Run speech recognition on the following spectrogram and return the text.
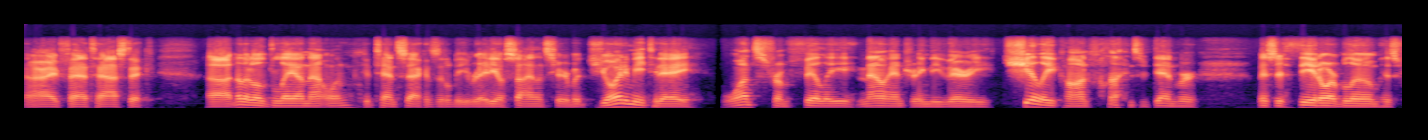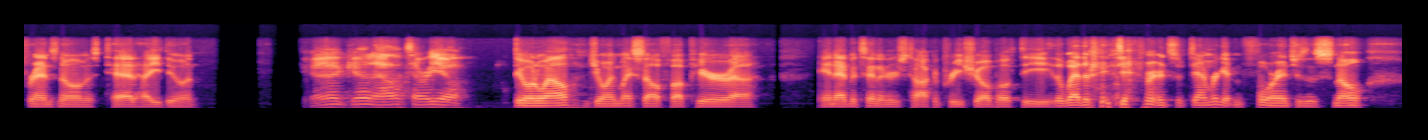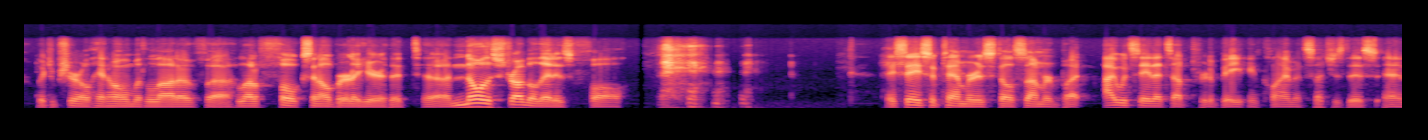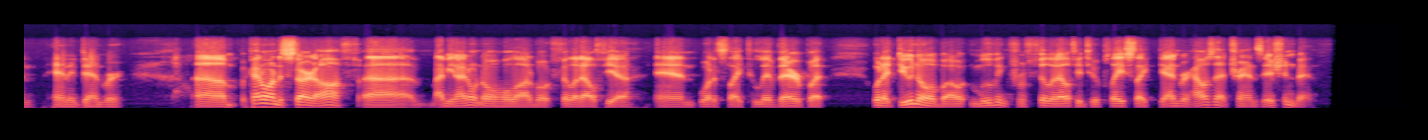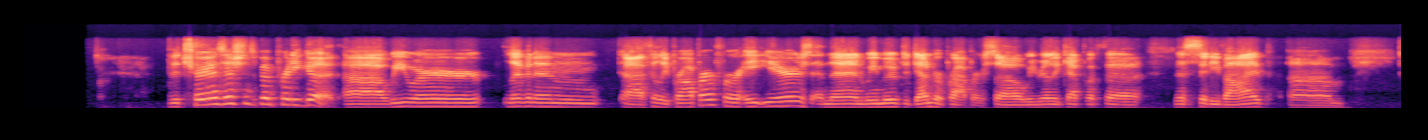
All right, fantastic. Uh, another little delay on that one. Good 10 seconds. It'll be radio silence here. But joining me today, once from Philly, now entering the very chilly confines of Denver, Mr. Theodore Bloom. His friends know him as Ted. How you doing? Good, good, Alex. How are you? Doing well. Enjoying myself up here uh, in Edmonton, and we are just talking pre-show about the the weather in Denver in September, getting four inches of snow which I'm sure will hit home with a lot of uh, a lot of folks in Alberta here that uh, know the struggle that is fall. they say September is still summer, but I would say that's up for debate in climates such as this and and in Denver. Um, I kind of wanted to start off. Uh, I mean, I don't know a whole lot about Philadelphia and what it's like to live there, but what I do know about moving from Philadelphia to a place like Denver, how's that transition been? The transition's been pretty good. Uh, we were living in uh, Philly proper for eight years, and then we moved to Denver proper. So we really kept with the the city vibe. Um,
